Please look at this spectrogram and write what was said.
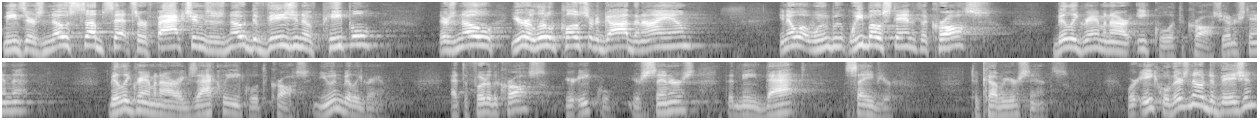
means there's no subsets or factions, there's no division of people. There's no, you're a little closer to God than I am. You know what? When we both stand at the cross, Billy Graham and I are equal at the cross. You understand that? Billy Graham and I are exactly equal at the cross. You and Billy Graham. At the foot of the cross, you're equal. You're sinners that need that Savior to cover your sins. We're equal. There's no division.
